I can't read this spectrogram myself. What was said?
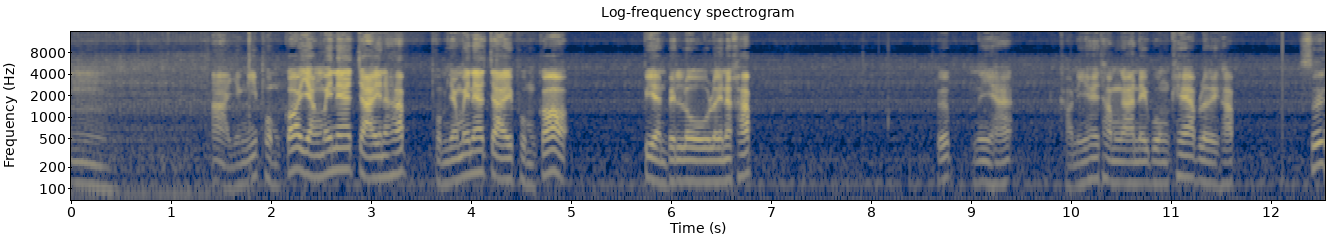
อืม อ่าอย่างนี้ผมก็ยังไม่แน่ใจนะครับ ผมยังไม่แน่ใจ ผมก็เปลี่ยนเป็นโลเลยนะครับปึ๊บนี่ฮะคราวนี้ให้ทำงานในวงแคบเลยครับ ซึ่ง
